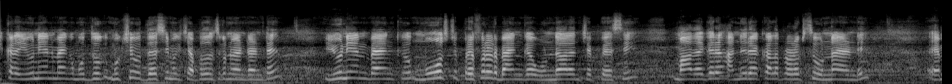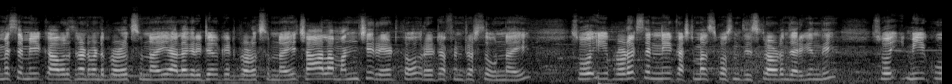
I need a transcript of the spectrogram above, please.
ఇక్కడ యూనియన్ బ్యాంక్ ముద్దు ముఖ్య ఉద్దేశం మీకు చెప్పదలుచుకున్నది ఏంటంటే యూనియన్ బ్యాంక్ మోస్ట్ ప్రిఫర్డ్ బ్యాంక్గా ఉండాలని చెప్పేసి మా దగ్గర అన్ని రకాల ప్రొడక్ట్స్ ఉన్నాయండి. ఎంఎస్ఎంఈ కావాల్సినటువంటి ప్రొడక్ట్స్ ఉన్నాయి అలాగే రిటైల్ కిట్ ప్రొడక్ట్స్ ఉన్నాయి. చాలా మంచి రేట్తో రేట్ ఆఫ్ ఇంట్రెస్ట్తో ఉన్నాయి. సో ఈ ప్రొడక్ట్స్ అన్ని కస్టమర్స్ కోసం తీసుకురావడం జరిగింది. సో మీకు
